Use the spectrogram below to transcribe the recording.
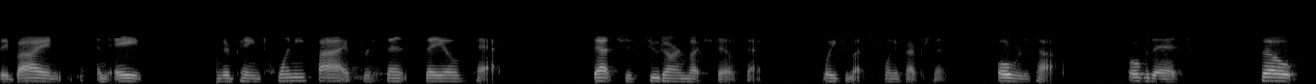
they buy an, an eighth and they're paying 25% sales tax. That's just too darn much sales tax. Way too much, 25%. Over the top, over the edge. So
